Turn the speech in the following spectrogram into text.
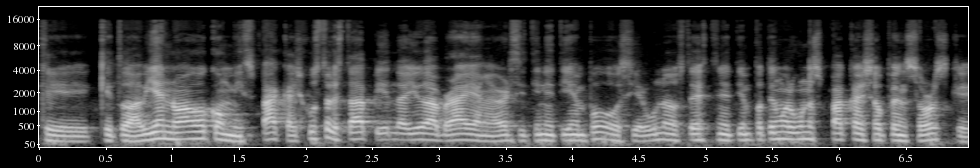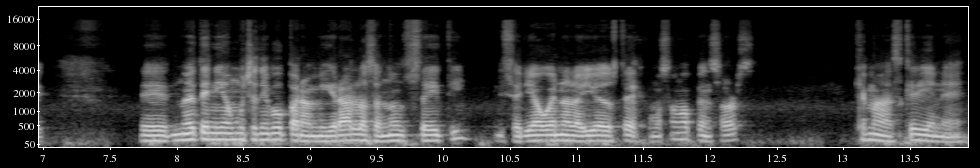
que, todavía no hago con mis packages. Justo le estaba pidiendo ayuda a Brian a ver si tiene tiempo o si alguno de ustedes tiene tiempo. Tengo algunos packages open source que eh, no he tenido mucho tiempo para migrarlos a Null Safety y sería buena la ayuda de ustedes. Como son open source, ¿Qué más? ¿Qué viene?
